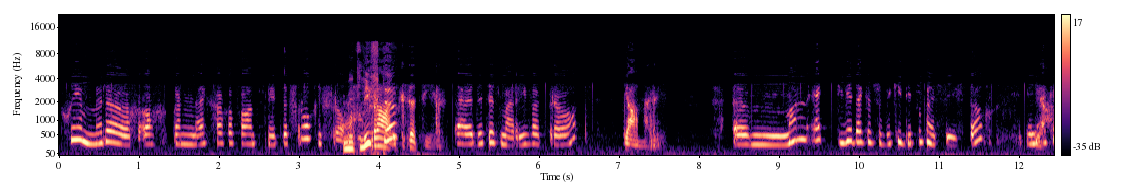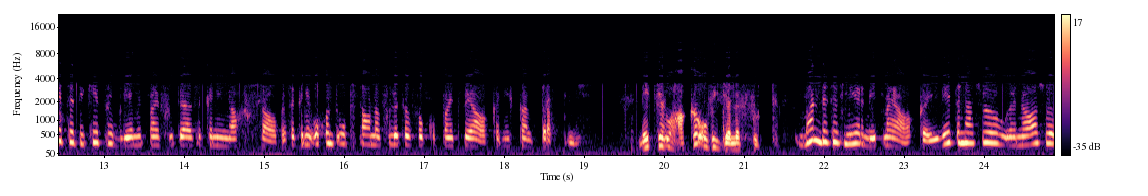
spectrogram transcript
Goeiemiddag. Ag, kan ek gou gefans net 'n vragie vra? Met liefde. ek sit hier. Uh dit is Marie wat praat. Ja, Marie. Ehm um, man, ek weet ek is 'n bietjie diep in my 60 en Ja. ek het 'n bietjie probleem met my voete as ek in die nag slaap. As ek in die oggend opstaan, dan voel dit of ek op my twee hakke nie kan trap nie. Net jou hakke of die hele voet? man, dit is meer net my hakke. Jy weet en dan so na so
